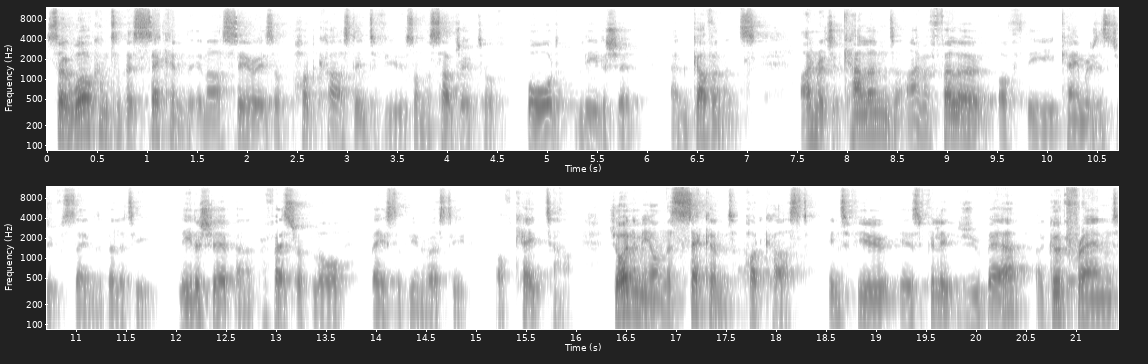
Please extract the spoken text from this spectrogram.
So, welcome to the second in our series of podcast interviews on the subject of board leadership and governance. I'm Richard Calland. I'm a fellow of the Cambridge Institute for Sustainability Leadership and a professor of law based at the University of Cape Town. Joining me on the second podcast interview is Philippe Joubert, a good friend,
